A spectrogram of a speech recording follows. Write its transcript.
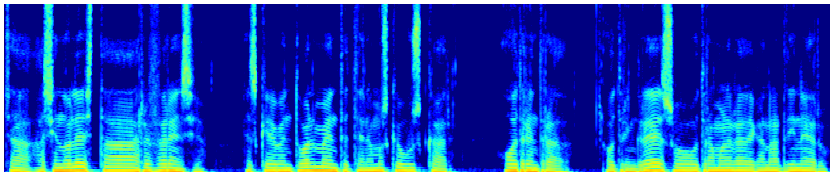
ya haciéndole esta referencia, es que eventualmente tenemos que buscar otra entrada, otro ingreso, otra manera de ganar dinero,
